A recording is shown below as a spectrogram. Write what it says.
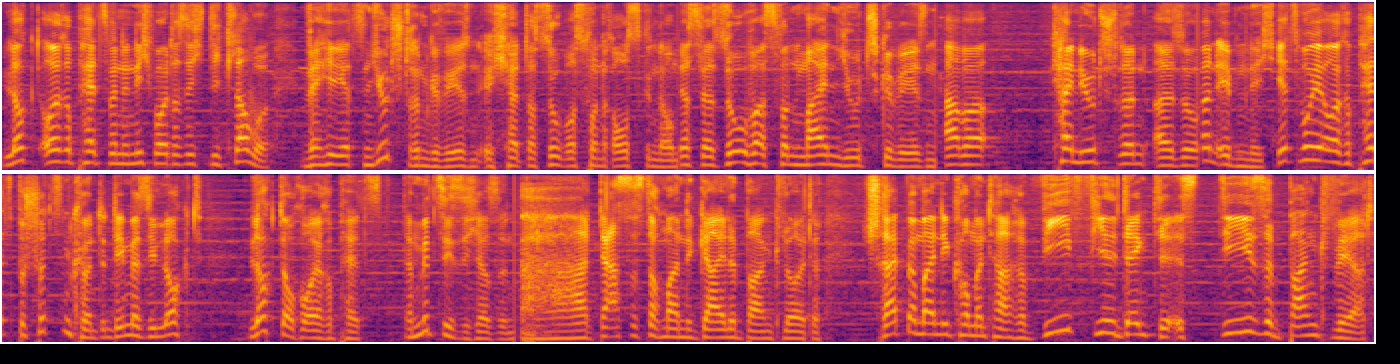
Lockt eure Pets, wenn ihr nicht wollt, dass ich die klaue. Wäre hier jetzt ein Huge drin gewesen, ich hätte das sowas von rausgenommen. Das wäre sowas von mein Huge gewesen. Aber kein Huge drin, also dann eben nicht. Jetzt, wo ihr eure Pets beschützen könnt, indem ihr sie lockt, lockt auch eure Pets, damit sie sicher sind. Ah, das ist doch mal eine geile Bank, Leute. Schreibt mir mal in die Kommentare, wie viel denkt ihr, ist diese Bank wert?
